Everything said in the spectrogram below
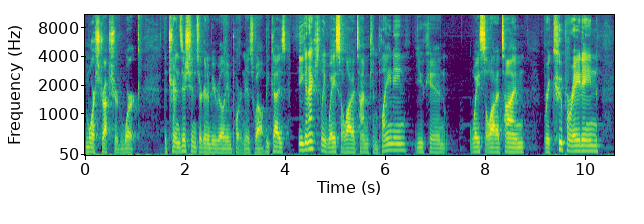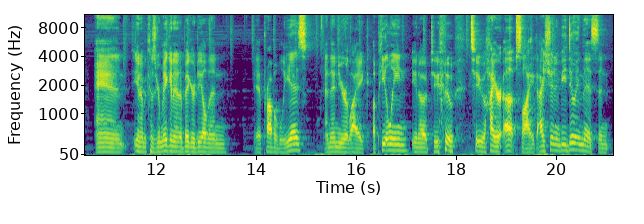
more structured work the transitions are going to be really important as well because you can actually waste a lot of time complaining, you can waste a lot of time recuperating and you know because you're making it a bigger deal than it probably is. And then you're like appealing you know to to higher ups like i shouldn't be doing this. And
